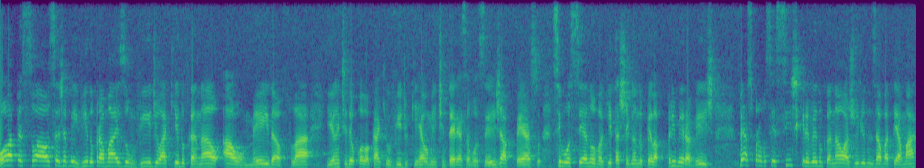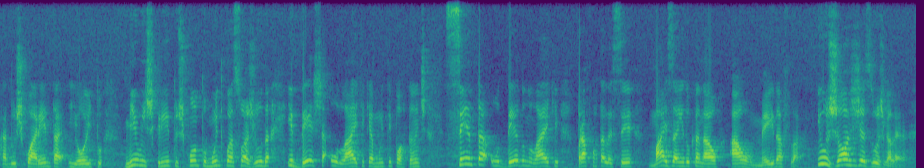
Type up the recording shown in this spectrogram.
Olá pessoal, seja bem-vindo para mais um vídeo aqui do canal Almeida Fla. E antes de eu colocar aqui o vídeo que realmente interessa a vocês, já peço, se você é novo aqui, está chegando pela primeira vez, peço para você se inscrever no canal, ajude-nos a bater a marca dos 48 mil inscritos, conto muito com a sua ajuda e deixa o like que é muito importante. Senta o dedo no like para fortalecer mais ainda o canal Almeida Fla. E o Jorge Jesus, galera.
